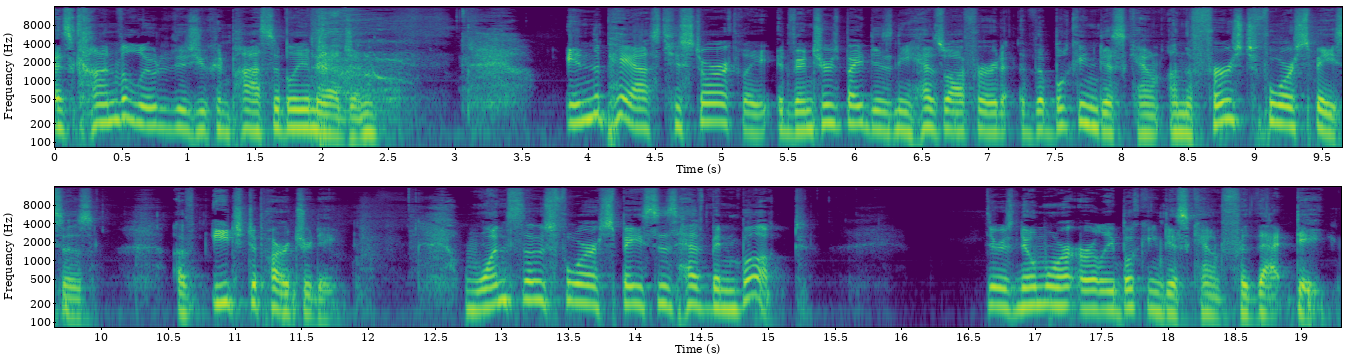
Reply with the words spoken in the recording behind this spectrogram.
as convoluted as you can possibly imagine. In the past, historically, Adventures by Disney has offered the booking discount on the first four spaces of each departure date. Once those four spaces have been booked, there is no more early booking discount for that date.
